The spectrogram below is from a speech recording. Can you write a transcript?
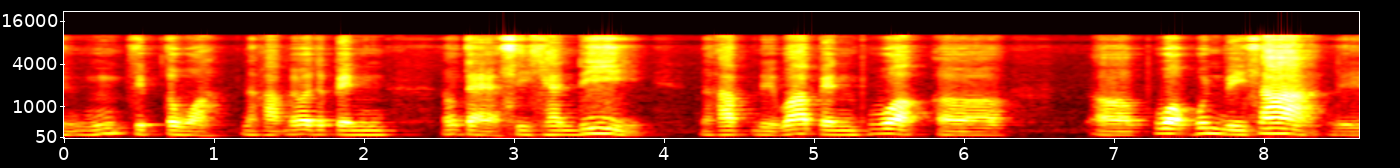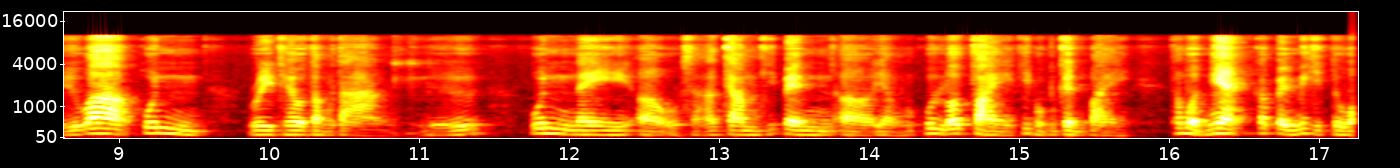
ถึง 10 ตัวนะครับไม่ว่าจะเป็นตั้งแต่ See's Candy นะครับหรือว่าเป็นพวกเอ่อเอ่อพวกหุ้นวีซ่าหรือว่าหุ้น retail ต่างๆ หรือหุ้นในอุตสาหกรรมที่เป็นอย่างหุ้นรถไฟที่ผมเกริ่นไป ทั้งหมดเนี่ยก็เป็นไม่กี่ตัว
